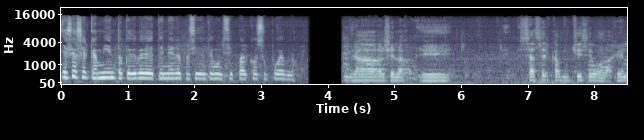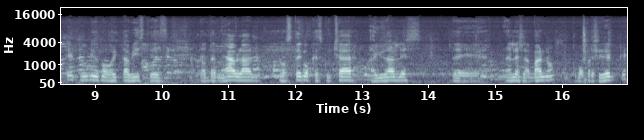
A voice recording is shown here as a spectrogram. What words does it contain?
ese acercamiento que debe de tener el presidente municipal con su pueblo. Mira, Archela, eh, se acerca muchísimo la gente. Tú mismo ahorita viste donde me hablan, los tengo que escuchar, ayudarles, darles la mano como presidente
